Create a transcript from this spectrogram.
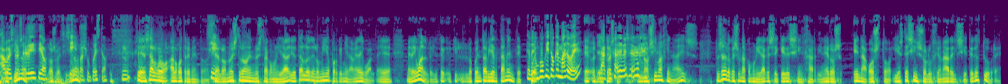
a vuestro servicio. Los vecinos. Sí, por supuesto. Sí, es algo, algo tremendo. O sea, lo nuestro en nuestra comunidad. Yo te hablo de lo mío porque, mira, me da igual. Eh, me da igual. Yo lo cuento abiertamente. Te veo un poquito quemado, ¿eh? eh La cosa debe ser. No os imagináis. ¿Tú sabes lo que es una comunidad que se quede sin jardineros en agosto y esté sin solucionar el 7 de octubre?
